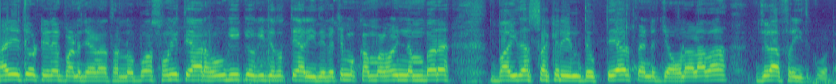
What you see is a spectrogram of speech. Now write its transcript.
ਹਜੇ ਝੋਟੀ ਨੇ ਬਣ ਜਾਣਾ ਥੱਲੋਂ। ਬਹੁਤ ਸੋਹਣੀ ਤਿਆਰ ਹੋਊਗੀ, ਕਿਉਂਕਿ ਜਦੋਂ ਤਿਆਰੀ ਦੇ ਵਿੱਚ ਮੁਕੰਮਲ ਹੋਈ, ਨੰਬਰ 22 ਦਾ ਸਕਰੀਨ ਦੇ ਉੱਤੇ ਆ ਪਿੰਡ ਜੌਨ ਵਾਲਾ ਵਾ, ਜ਼ਿਲ੍ਹਾ ਫਰੀਦਕੋਟ।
